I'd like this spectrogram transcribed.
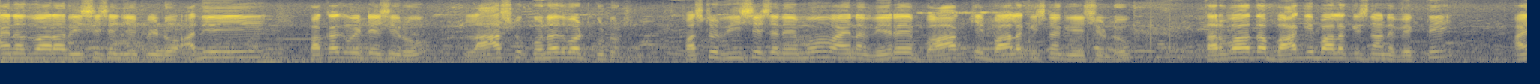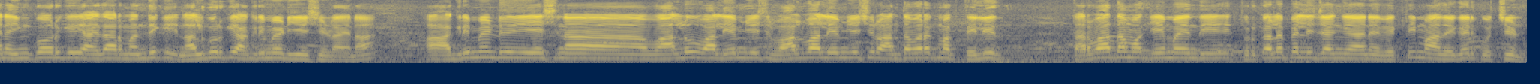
ఆయన ద్వారా రిజిస్ట్రేషన్ చెప్పిండు? అది పక్కకు పెట్టేసిరు లాస్ట్ కొనది పట్టుకుంటారు ఫస్ట్ రిజిస్ట్రేషన్ ఏమో ఆయన వేరే బాకి బాలకృష్ణకి చేసిండు. తర్వాత బాకి బాలకృష్ణ అనే వ్యక్తి ఆయన ఇంకోరికి ఐదారు మందికి నలుగురికి అగ్రిమెంట్ చేసిండు ఆయన. ఆ అగ్రిమెంట్ చేసిన వాళ్ళు వాళ్ళు ఏం చేసి వాళ్ళు వాళ్ళు ఏం చేసారు అంతవరకు మాకు తెలియదు తర్వాత మాకు ఏమైంది? తుర్కలపల్లి జంగి అనే వ్యక్తి మా దగ్గరికి వచ్చిండు.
